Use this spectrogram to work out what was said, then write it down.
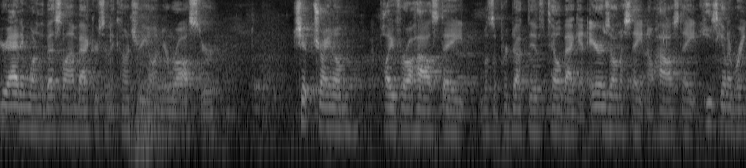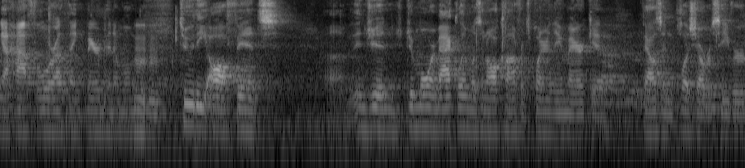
You're adding one of the best linebackers in the country on your roster. Chip Trayanum played for Ohio State, was a productive tailback at Arizona State and Ohio State. He's going to bring a high floor, I think, bare minimum, to the offense. Um, and Ja'Mori Maclin was an all conference player in the American, 1,000 plus yard receiver.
